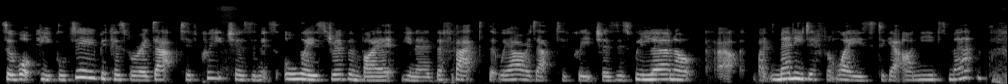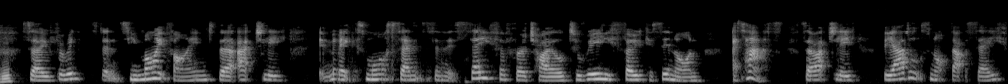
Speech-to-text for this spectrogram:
so what people do because we're adaptive creatures and it's always driven by you know the fact that we are adaptive creatures is we learn our, uh, like many different ways to get our needs met mm-hmm. so for instance you might find that actually it makes more sense and it's safer for a child to really focus in on a task so actually the adult's not that safe.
